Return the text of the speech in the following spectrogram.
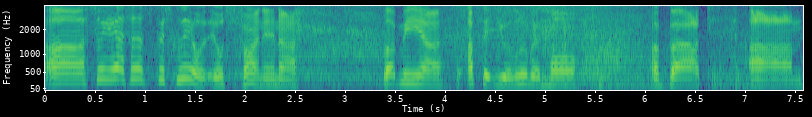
uh, so yeah, so that's basically it. It was fun, and uh, let me uh, update you a little bit more about um,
